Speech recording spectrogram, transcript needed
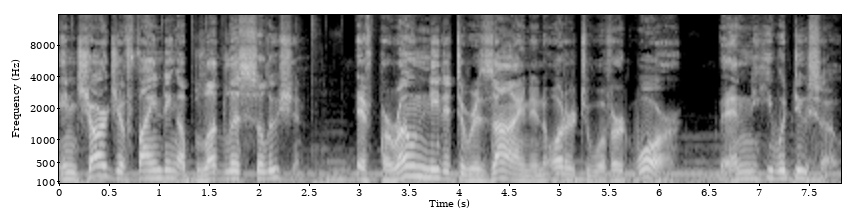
in charge of finding a bloodless solution. If Perón needed to resign in order to avert war, then he would do so.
